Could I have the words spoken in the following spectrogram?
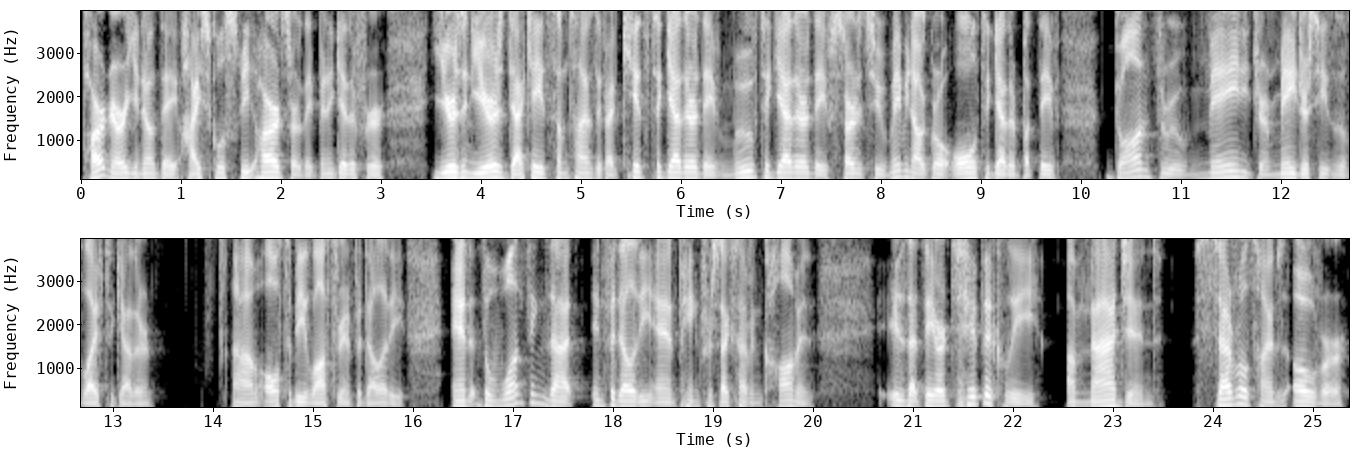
partner, you know, they high school sweethearts or they've been together for years and years, decades sometimes. They've had kids together, they've moved together, they've started to maybe not grow old together, but they've gone through major, major seasons of life together. Um, all to be lost through infidelity. And the one thing that infidelity and pain for sex have in common is that they are typically imagined several times over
